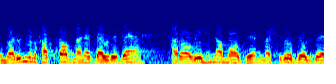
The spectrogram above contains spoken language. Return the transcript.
umar ibn hattob mana davrida taroveh namozi mashru bo'ldi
